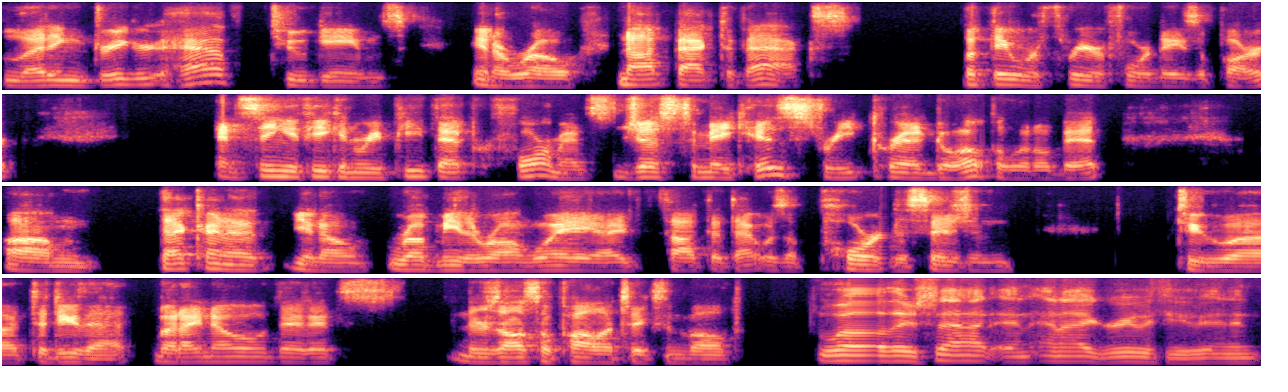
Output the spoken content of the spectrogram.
letting Driedger have two games in a row, not back to backs, but they were three or four days apart. And seeing if he can repeat that performance just to make his street cred go up a little bit. Um, that kind of, you know, rubbed me the wrong way. I thought that that was a poor decision to uh, to do that. But I know that it's there's also politics involved. Well, there's that, and and I agree with you. And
